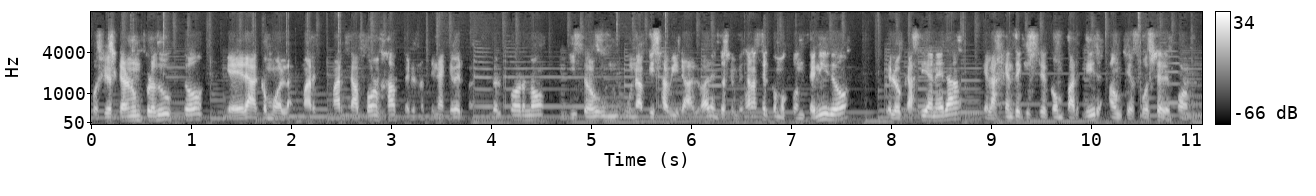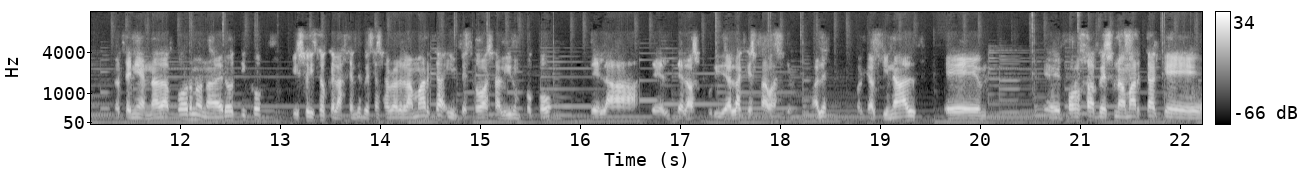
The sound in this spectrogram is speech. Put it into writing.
pues ellos crearon un producto que era como la marca Pornhub, pero no tenía que ver con el porno, hizo una pieza viral, ¿vale? Entonces empezaron a hacer como contenido que lo que hacían era que la gente quisiese compartir aunque fuese de porno. No tenían nada porno, nada erótico, y eso hizo que la gente empezase a hablar de la marca y empezó a salir un poco de la, de, la oscuridad en la que estaba siempre, ¿vale? Porque al final eh, eh, Pornhub es una marca que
